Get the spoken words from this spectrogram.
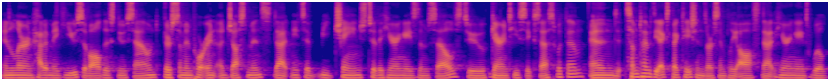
and learn how to make use of all this new sound. There's some important adjustments that need to be changed to the hearing aids themselves to guarantee success with them. And sometimes the expectations are simply off that hearing aids will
